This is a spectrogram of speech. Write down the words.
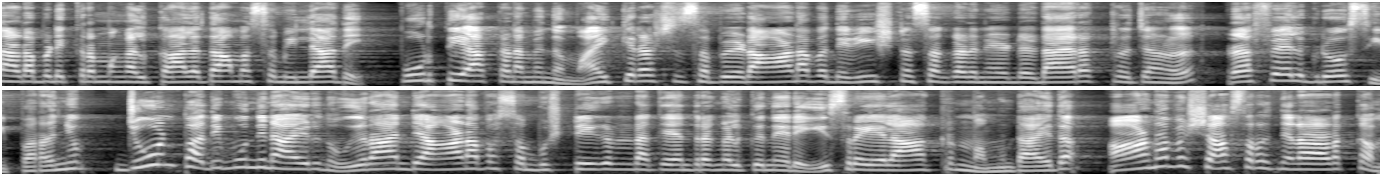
നടപടിക്രമങ്ങൾ കാലതാമസമില്ലാതെ പൂർത്തിയാക്കണമെന്നും ഐക്യരാഷ്ട്രസഭയുടെ ആണവ നിരീക്ഷണ സംഘടനയുടെ ഡയറക്ടർ ജനറൽ റഫേൽ ഗ്രോസി പറഞ്ഞു. ജൂൺ പതിമൂന്നിനായിരുന്നു ഇറാന്റെ ആണവ സമ്പുഷ്ടീകരണ കേന്ദ്രങ്ങൾക്ക് നേരെ ഇസ്രയേൽ ആക്രമണം ഉണ്ടായത് ആണവ ശാസ്ത്രജ്ഞരടക്കം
